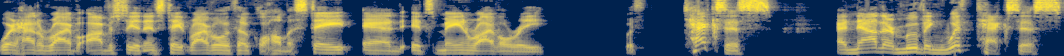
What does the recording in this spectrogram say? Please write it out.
where it had a rival, obviously an in state rival with Oklahoma State and its main rivalry with Texas. And now they're moving with Texas.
